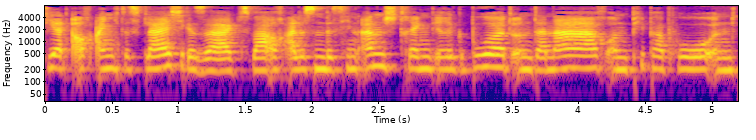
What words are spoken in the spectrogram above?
die hat auch eigentlich das Gleiche gesagt. Es war auch alles ein bisschen anstrengend, ihre Geburt und danach und Pipapo und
